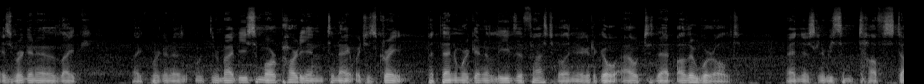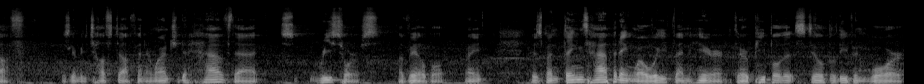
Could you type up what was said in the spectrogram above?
is we're going to like like we're gonna there might be some more partying tonight which is great but then we're gonna leave the festival and you're gonna go out to that other world and there's gonna be some tough stuff. There's gonna be tough stuff and i want you to have that resource available right? There's been things happening while we've been here. There are people that still believe in war.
